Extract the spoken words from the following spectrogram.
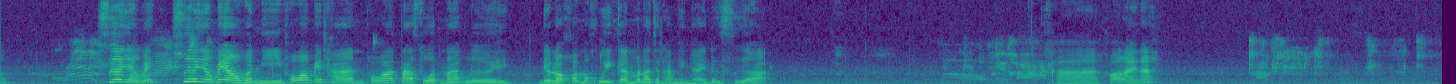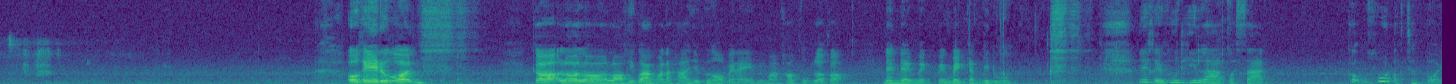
มเสื้อยังไม่เสื้อยังไม่เอาวันนี้ เพราะว่าไม่ทันเพราะว่าตาสวดมากเลย เดี๋ยวเราค่อยมาคุยกันว่าเราจะทำยังไงเรื่องเสื้ออืมโอเคค่ะ ค่ะ เข้าอะไรนะ ครับ โอเคทุกคน ก็รอรอรอพี่กวางก่อนนะคะอย่าเพิ่งออกไปไหนพี่กวางเข้าปุ๊บแล้วก็แบ่งแบ่งแบ่งแบ่งแบ่งกันไปดู ไม่เคยพูดที่รักกว่าสัตว์ก็พูดออกจะบ่อย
